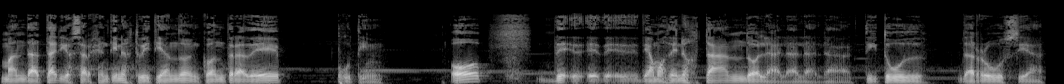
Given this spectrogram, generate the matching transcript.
mandatarios argentinos tuiteando en contra de Putin o de, digamos denostando la, la, la, la, actitud de Rusia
